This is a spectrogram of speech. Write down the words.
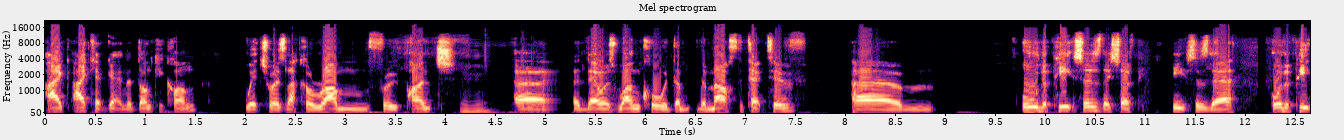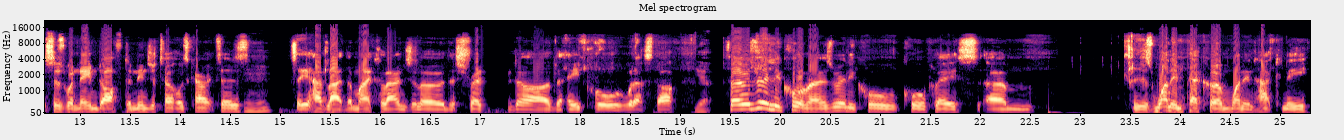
I I kept getting the Donkey Kong, which was like a rum fruit punch. Uh, there was one called the the Mouse Detective. Um, all the pizzas they served pizzas there. All the pizzas were named after Ninja Turtles characters. So you had like the Michelangelo, the Shredder, the April, all that stuff. Yeah. So it was really cool, man. It was a really cool, cool place. Um, there's one in Peckham, one in Hackney.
